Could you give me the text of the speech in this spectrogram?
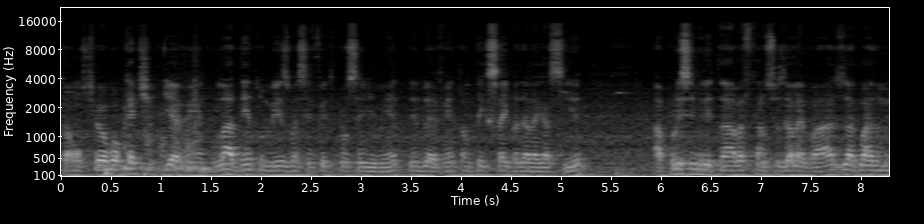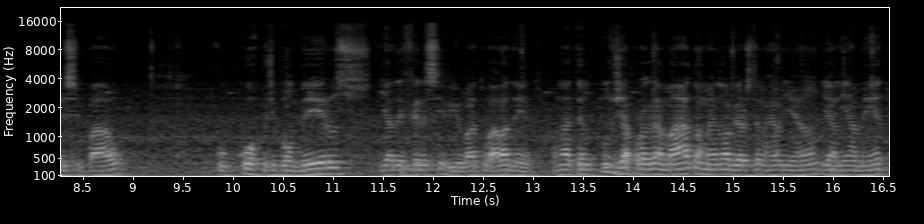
Então, se tiver qualquer tipo de evento, lá dentro mesmo vai ser feito o procedimento, dentro do evento, então não tem que sair para a delegacia. A Polícia Militar vai ficar nos seus elevados, a Guarda Municipal, o Corpo de Bombeiros e a Defesa Civil vai atuar lá dentro. Então, nós temos tudo já programado, amanhã 9 horas tem uma reunião de alinhamento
